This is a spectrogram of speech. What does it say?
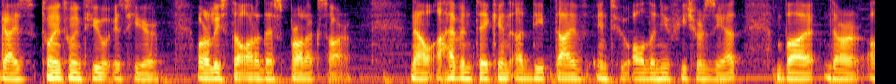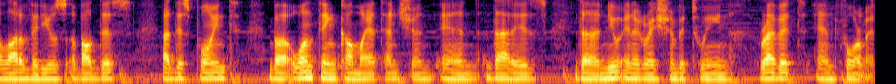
Guys, 2022 is here, or at least the Autodesk products are. Now, I haven't taken a deep dive into all the new features yet, but there are a lot of videos about this at this point. But one thing caught my attention, and that is the new integration between Revit and Formit.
